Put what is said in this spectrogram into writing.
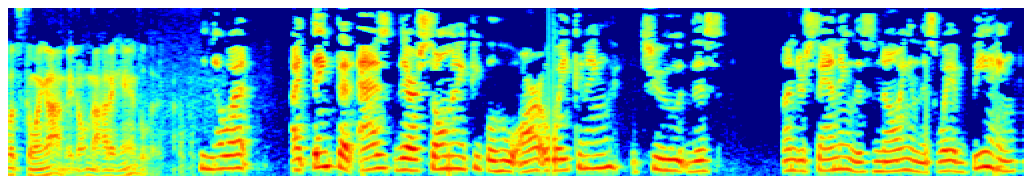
what's going on. They don't know how to handle it. You know what? I think that as there are so many people who are awakening to this understanding, this knowing, and this way of being,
